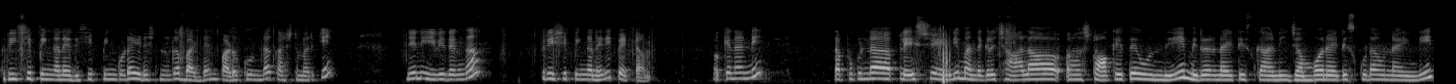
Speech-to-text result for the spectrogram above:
ఫ్రీ షిప్పింగ్ అనేది షిప్పింగ్ కూడా అడిషనల్గా బర్డెన్ పడకుండా కస్టమర్కి నేను ఈ విధంగా ఫ్రీ షిప్పింగ్ అనేది పెట్టాను. ఓకేనండి తప్పకుండా ప్లేస్ చేయండి. మన దగ్గర చాలా స్టాక్ అయితే ఉంది. మిర్రర్ నైటీస్ కానీ జంబో నైటీస్ కూడా ఉన్నాయండి.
